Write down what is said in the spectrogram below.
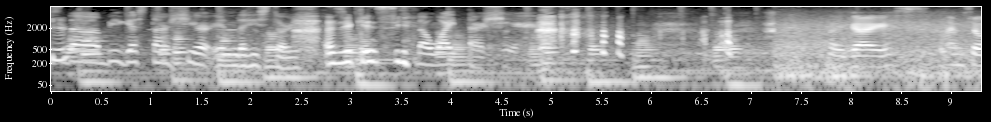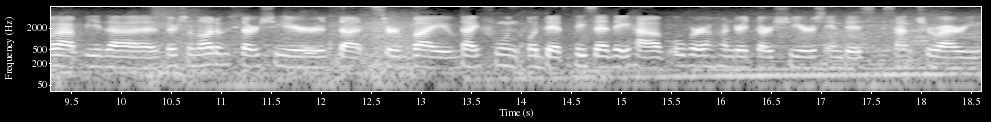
Sis. This is the biggest tarsier in the history. As you can see. The white tarsier. Hi guys, I'm so happy that there's a lot of tarsiers that survived Typhoon Odette. They said they have over 100 tarsiers in this sanctuary.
